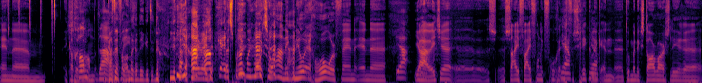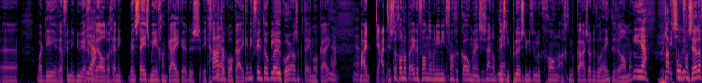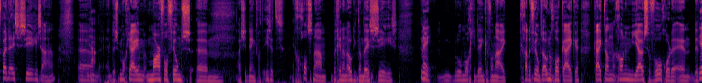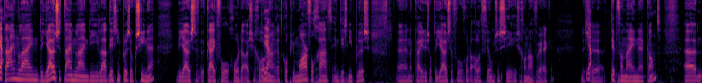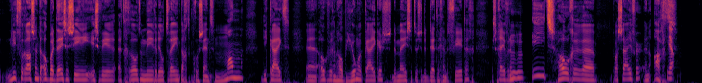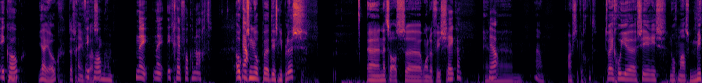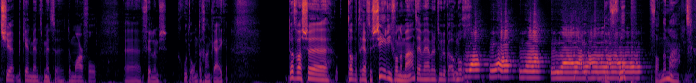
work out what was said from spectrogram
En um, ik had even, ik had even andere dingen te doen. ja, ja nee, weet je. Het sprak mij nooit zo aan. Ik ben heel erg horrorfan. En ja, ja, ja, weet je, sci-fi vond ik vroeger echt verschrikkelijk. En toen ben ik Star Wars leren waarderen. Vind ik nu echt Ja. geweldig. En ik ben steeds meer gaan kijken. Dus ik ga het Ja. ook wel kijken. En ik vind het ook leuk hoor, als ik het eenmaal kijk. Maar ja, het is er gewoon op een of andere manier niet van gekomen. En ze zijn op Nee. Disney Plus nu natuurlijk gewoon achter elkaar zo er doorheen te rammen. ja, Dus ik kom vanzelf bij deze series aan. Ja. en Dus mocht jij Marvel films, ehm, als je denkt, wat is het? In godsnaam, begin dan ook niet aan deze series. En, Nee. ik bedoel, mocht je denken van, nou, ik ga de films ook nog wel kijken. Kijk dan gewoon in de juiste volgorde. En de Ja. timeline, de juiste timeline, die laat Disney Plus ook zien, hè? De juiste kijkvolgorde. Als je gewoon Ja. naar het kopje Marvel gaat in Disney Plus, eh, dan kan je dus op de juiste volgorde alle films en series gewoon afwerken. Dus Ja. eh, tip van mijn eh, kant. Ehm, niet verrassend, ook bij deze serie is weer het grote merendeel 82% man die kijkt. En ook weer een hoop jonge kijkers, de meeste tussen de 30 en de 40. En ze geven hem Mhm. iets hoger eh, qua cijfer, een 8. Ja. Ik En- ook. Jij ook, dat is geen Ik verrassing ook. dan. Nee, nee, ik geef ook een 8. Ook Ja. te zien op eh, Disney+. Plus. Eh, net zoals eh WandaVision. Zeker. En, Ja. ehm, nou, hartstikke goed. Twee goede series. Nogmaals, mits je bekend bent met eh, de Marvel eh, films goed om te gaan kijken. Dat was eh, dat betreft de serie van de maand. En we hebben natuurlijk ook nog de flop van de maand.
